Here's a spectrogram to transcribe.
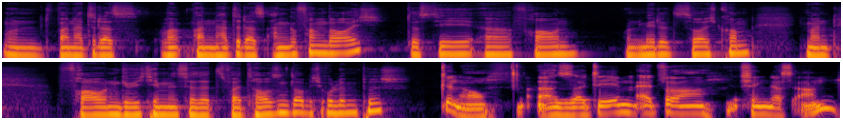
Und wann hatte das, wann hatte das angefangen bei euch, dass die äh, Frauen und Mädels zu euch kommen? Ich meine, Frauengewichtheben ist ja seit 2000, glaube ich, olympisch. Genau. Also seitdem etwa fing das an.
